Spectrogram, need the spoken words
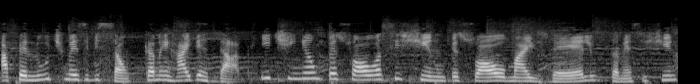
a penúltima exibição, Kamen Rider W. E tinha um pessoal assistindo, um pessoal mais velho também assistindo,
